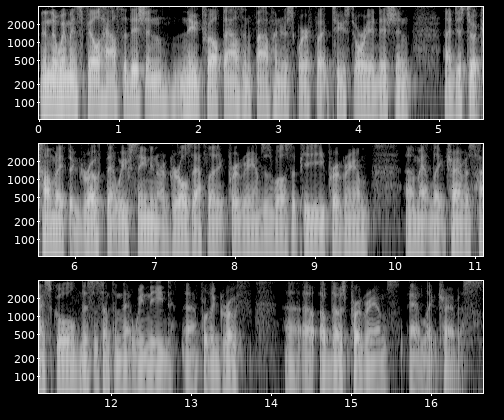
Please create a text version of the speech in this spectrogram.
Then the Women's Field House Edition, new 12,500 square foot, two story addition, uh, just to accommodate the growth that we've seen in our girls' athletic programs as well as the PE program um, at Lake Travis High School. This is something that we need uh, for the growth uh, of those programs at Lake Travis.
